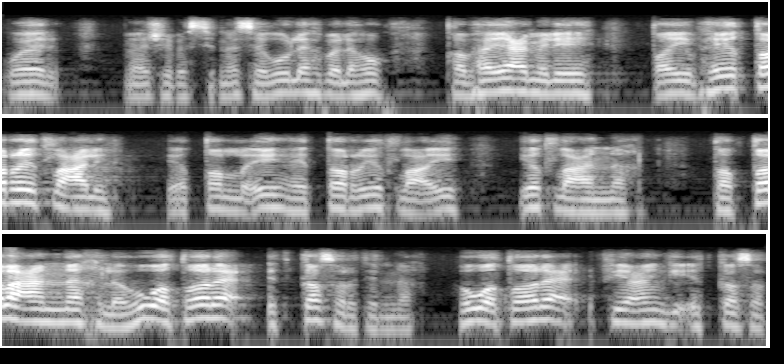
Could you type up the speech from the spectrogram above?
وارد. ماشي بس الناس يقول اهبل اهو طب هيعمل إيه؟ طيب هيضطر يطلع عليه. يضطر إيه؟ هيضطر يطلع إيه؟ يطلع النخل. طب طلع النخلة هو طالع اتكسرت النخل هو طالع في عنجي اتكسر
